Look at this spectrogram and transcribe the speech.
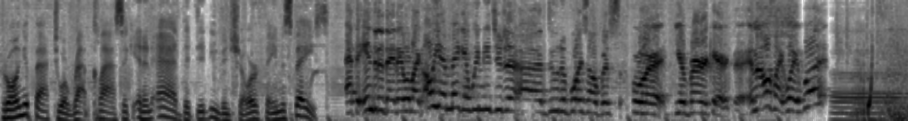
throwing it back to a rap classic in an ad that didn't even show her famous face. At the end of the day, they were like, "Oh yeah, Megan, we need you to uh, do the voiceovers for your bird character," and I was like, "Wait, what?"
